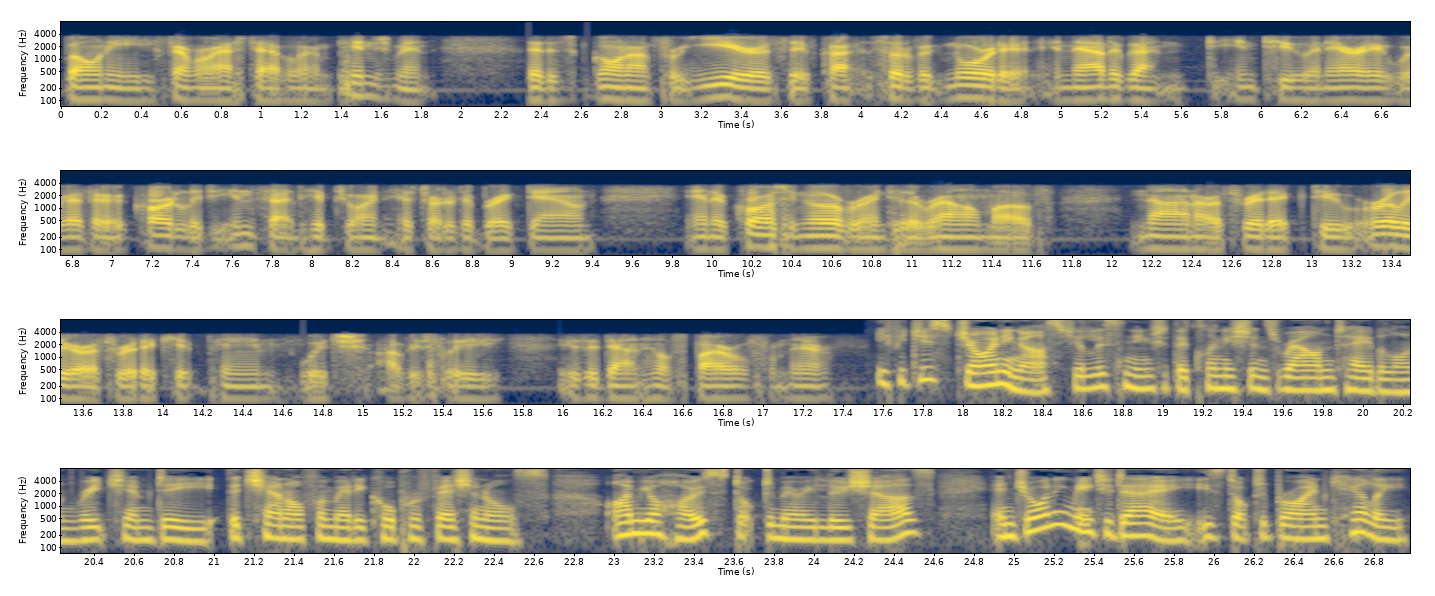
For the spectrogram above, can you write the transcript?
bony femoroacetabular impingement that has gone on for years. They've sort of ignored it, and now they've gotten into an area where the cartilage inside the hip joint has started to break down, and they're crossing over into the realm of non arthritic to early arthritic hip pain, which obviously is a downhill spiral from there. If you're just joining us, you're listening to the Clinicians Roundtable on ReachMD, the channel for medical professionals. I'm your host, Dr. Mary Leuchars, and joining me today is Dr. Brian Kelly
